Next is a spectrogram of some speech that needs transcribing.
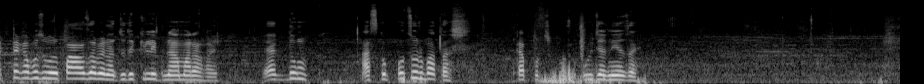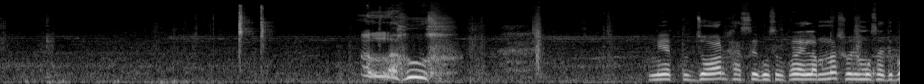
একটা কাপড় চোপড় পাওয়া যাবে না যদি ক্লিপ না মারা হয়। একদম আজকে প্রচুর বাতাস। কাপড় চোপড় উইটা নিয়ে যায়। আল্লাহু। মেয়ের তো জ্বর, আজকে গোসল করাইলাম না, শরীর মোছা দিব।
